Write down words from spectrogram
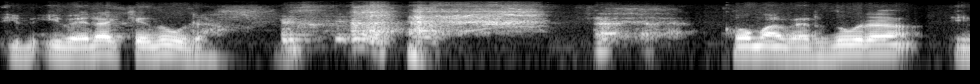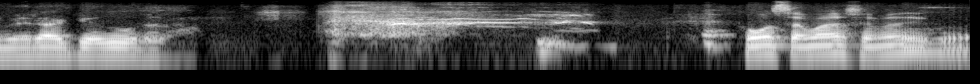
y, verá que dura. coma verdura y verá que dura. ¿Cómo se llama ese médico?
